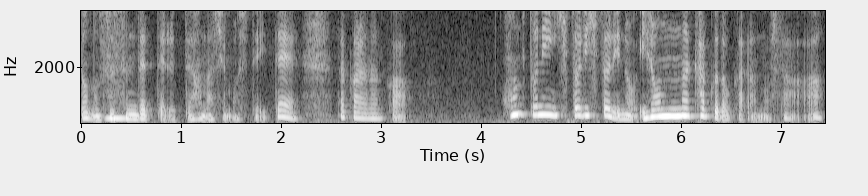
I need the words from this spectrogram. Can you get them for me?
どんどん進んでってるって話もしていて、だからなんか本当に一人一人のいろんな角度からのさ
